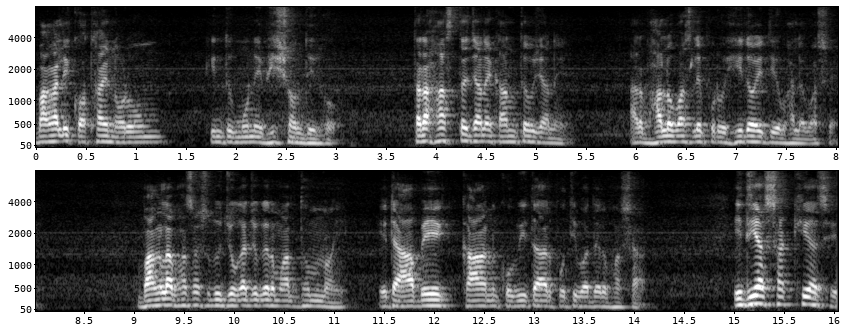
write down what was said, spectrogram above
বাঙালি কথায় নরম, কিন্তু মনে ভীষণ দীর্ঘ তারা হাসতে জানে, কানতেও জানে, আর ভালোবাসলে পুরো হৃদয় দিয়ে ভালোবাসে। বাংলা ভাষা শুধু যোগাযোগের মাধ্যম নয়, এটা আবেগ, কান, কবিতা আর প্রতিবাদের ভাষা। ইতিহাস সাক্ষী আছে।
